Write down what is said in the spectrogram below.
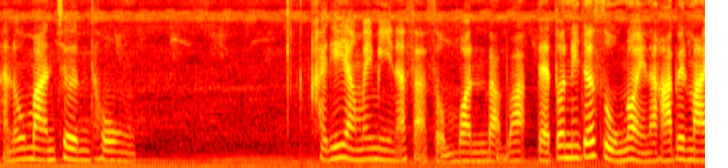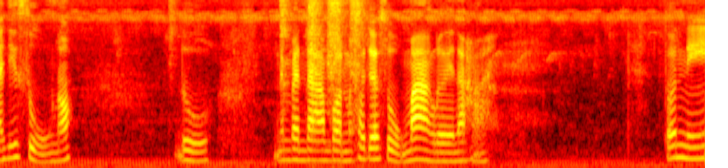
หนุมานเชิญธง ใครที่ยังไม่มีนะสะสมบอลแบบว่า แต่ต้นนี้จะสูงหน่อยนะคะ เป็นไม้ที่สูงเนาะ ดูในบรรดาบอลเขาจะสูงมากเลยนะคะ ต้นนี้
